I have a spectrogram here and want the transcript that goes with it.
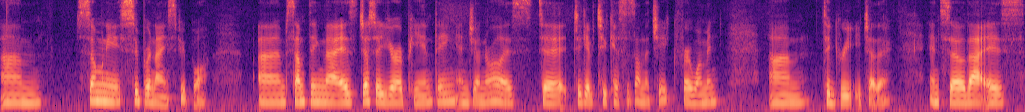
Um, so many super nice people. Um, something that is just a European thing in general is to, to give two kisses on the cheek for women um, to greet each other. And so that is,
